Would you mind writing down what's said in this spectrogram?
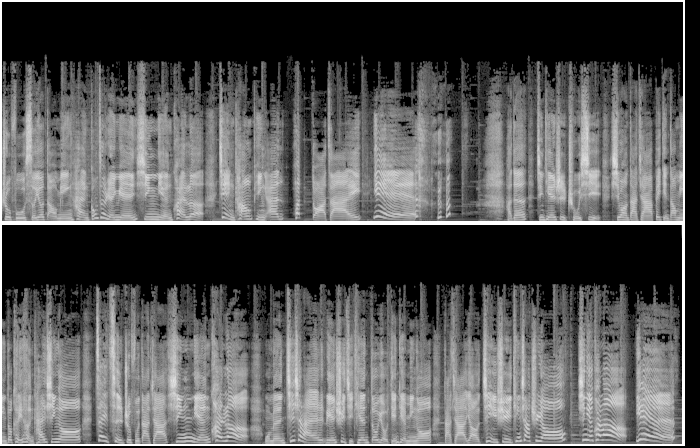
祝福所有岛民和工作人员新年快乐，健康平安，发大财，耶、好的，今天是除夕，希望大家被点到名都可以很开心哦。再次祝福大家新年快乐！我们接下来连续几天都有点点名哦，大家要继续听下去哦。新年快乐，耶！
